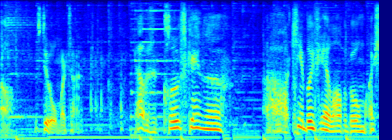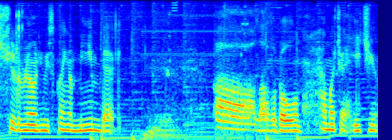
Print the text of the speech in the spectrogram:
Oh, let's do it one more time. That was a close game though. Oh, I can't believe he had Lava Golem. I should have known he was playing a meme deck. Oh, Lava Golem. How much I hate you.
